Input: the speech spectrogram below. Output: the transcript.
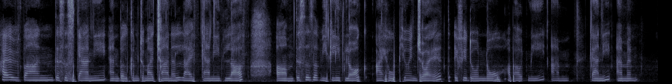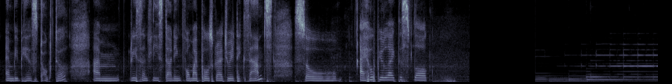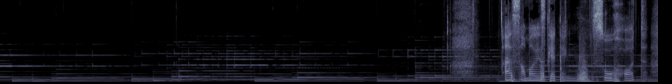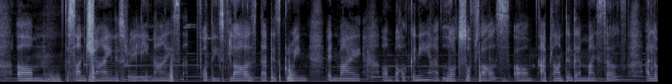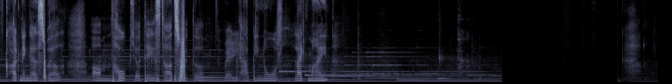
Hi everyone, this is Kani and welcome to my channel Life Kani Love. Um, this is a weekly vlog. I hope you enjoy it. If you don't know about me, I'm Kani. I'm an MBBS doctor. I'm recently studying for my postgraduate exams. So I hope you like this vlog. As summer is getting so hot. Um, the sunshine is really nice for these flowers that is growing in my um, balcony. I have lots of flowers. Um, i planted them myself. I love gardening as well. Um, hope your day starts with a very happy note like mine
